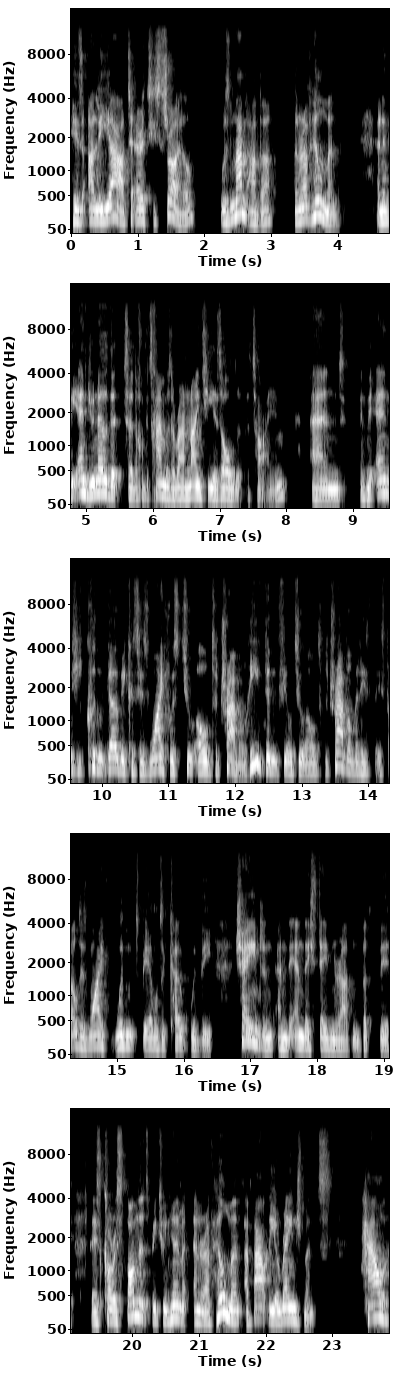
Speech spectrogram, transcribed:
his aliyah to Eretz Yisrael was none other than Rav Hillman. And in the end, you know that uh, the Chofetz Chaim was around 90 years old at the time. And in the end, he couldn't go because his wife was too old to travel. He didn't feel too old to travel, but he, he felt his wife wouldn't be able to cope with the change. And, and in the end, they stayed in Radin. But the, there's correspondence between him and Rav Hillman about the arrangements, how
